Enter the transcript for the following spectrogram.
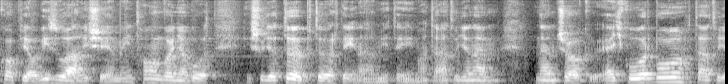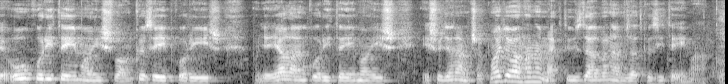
kapja a vizuális élményt, hanganyagot, és ugye több történelmi téma, tehát ugye nem, nem csak egy korból, tehát ugye ókori téma is van, középkori is, ugye jelenkori téma is, és ugye nem csak magyar, hanem megtűzdelve nemzetközi témákkal.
